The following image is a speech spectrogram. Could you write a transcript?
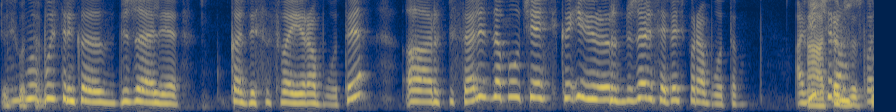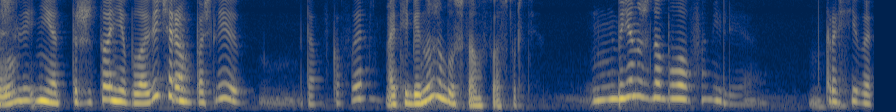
Мы быстренько сбежали, каждый со своей работы, а, расписались за полчасика и разбежались опять по работам. А, а вечером а, пошли... Нет, торжества не было. А вечером пошли там в кафе. А тебе нужен был штамп в паспорте? Мне нужна была фамилия красивая.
